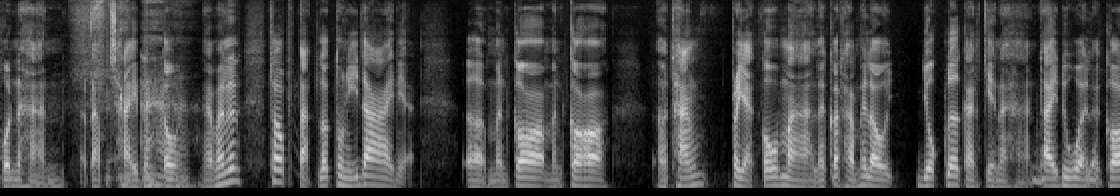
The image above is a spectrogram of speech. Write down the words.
พลทหารรับใช้เป็นต้นนะครับเพราะฉะนั้นถ้าเราตัดลดตรงนี้ได้เนี่ยเออมันก็มันก็เอ่อทั้งประหยัดงบประมาณแล้วก็ทำให้เรายกเลิกการเกณฑ์อาหารได้ด้วย แล้วก็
